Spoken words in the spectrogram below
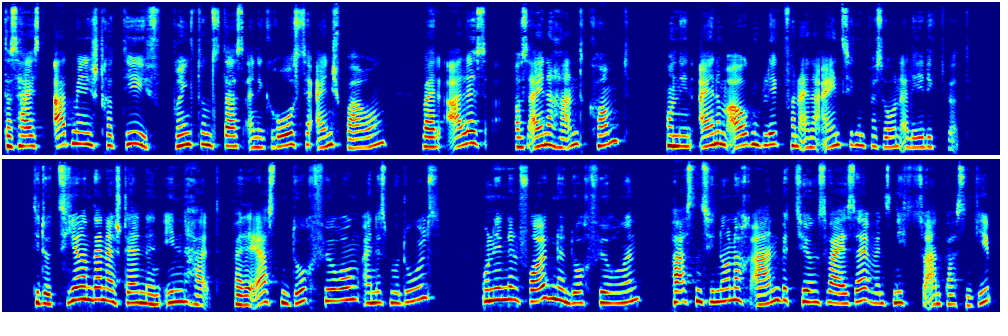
Das heißt, administrativ bringt uns das eine große Einsparung, weil alles aus einer Hand kommt und in einem Augenblick von einer einzigen Person erledigt wird. Die Dozierenden erstellen den Inhalt bei der ersten Durchführung eines Moduls und in den folgenden Durchführungen passen sie nur noch an, beziehungsweise, wenn es nichts zu anpassen gibt,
